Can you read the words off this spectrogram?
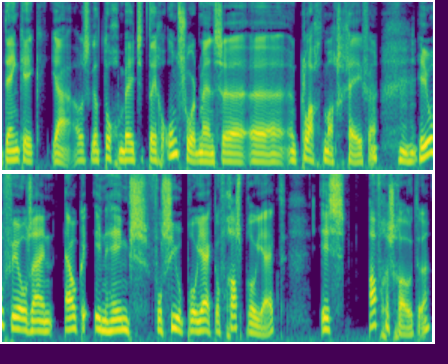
denk ik, ja, als ik dan toch een beetje tegen ons soort mensen uh, een klacht mag geven. Mhm. Heel veel zijn, elke inheems fossiel project of gasproject is afgeschoten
